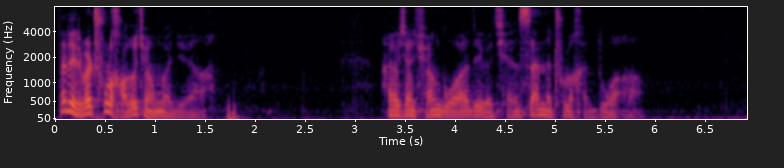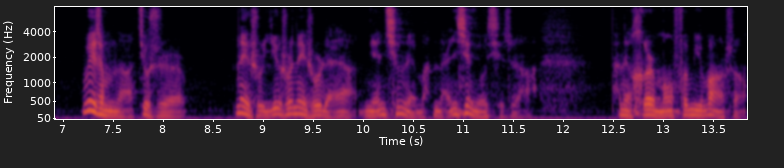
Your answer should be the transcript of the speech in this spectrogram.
但这里边出了好多全国冠军啊，还有像全国这个前三的出了很多啊。为什么呢？就是那时候，一个说那时候人啊，年轻人嘛，男性尤其是啊，他那荷尔蒙分泌旺盛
